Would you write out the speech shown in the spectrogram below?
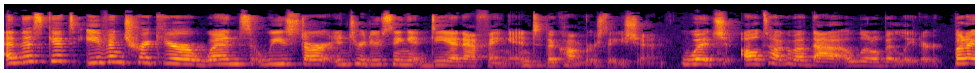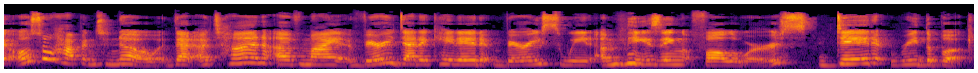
And this gets even trickier once we start introducing DNFing into the conversation, which I'll talk about that a little bit later. But I also happen to know that a ton of my very dedicated, very sweet, amazing followers did read the book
